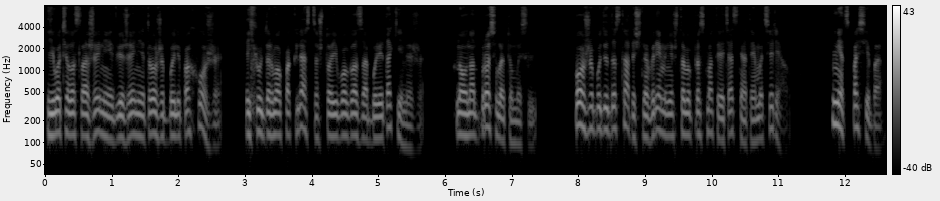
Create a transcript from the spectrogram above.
Его телосложение и движения тоже были похожи, и Хюльдер мог поклясться, что его глаза были такими же. Но он отбросил эту мысль. Позже будет достаточно времени, чтобы просмотреть отснятый материал. Нет, спасибо.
